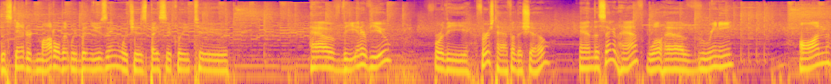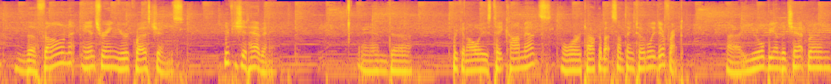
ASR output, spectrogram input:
the standard model that we've been using, which is basically to have the interview for the first half of the show, and the second half we'll have Rene on the phone answering your questions, if you should have any. And uh, we can always take comments or talk about something totally different. Uh, you'll be in the chat room.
